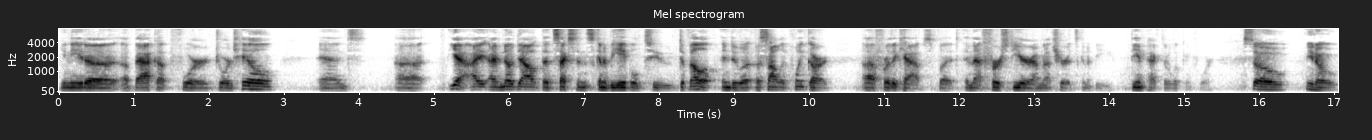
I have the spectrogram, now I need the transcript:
You need a, a backup for George Hill. And uh, yeah, I, I have no doubt that Sexton's going to be able to develop into a, a solid point guard uh, for the Cavs. But in that first year, I'm not sure it's going to be the impact they're looking for. So, you know,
